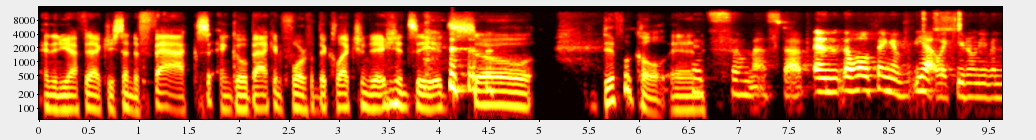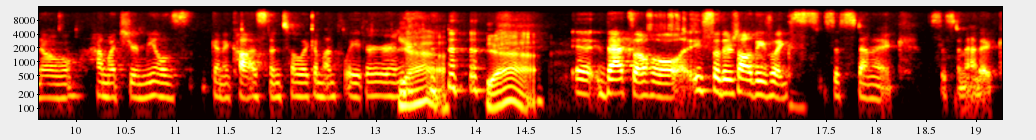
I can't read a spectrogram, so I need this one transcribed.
and then you have to actually send a fax and go back and forth with the collection agency. It's so difficult and it's so messed up. And the whole thing of yeah like you don't even know how much your meal's going to cost until like a month later. And yeah. Yeah. It, that's a whole so there's all these like systemic systematic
